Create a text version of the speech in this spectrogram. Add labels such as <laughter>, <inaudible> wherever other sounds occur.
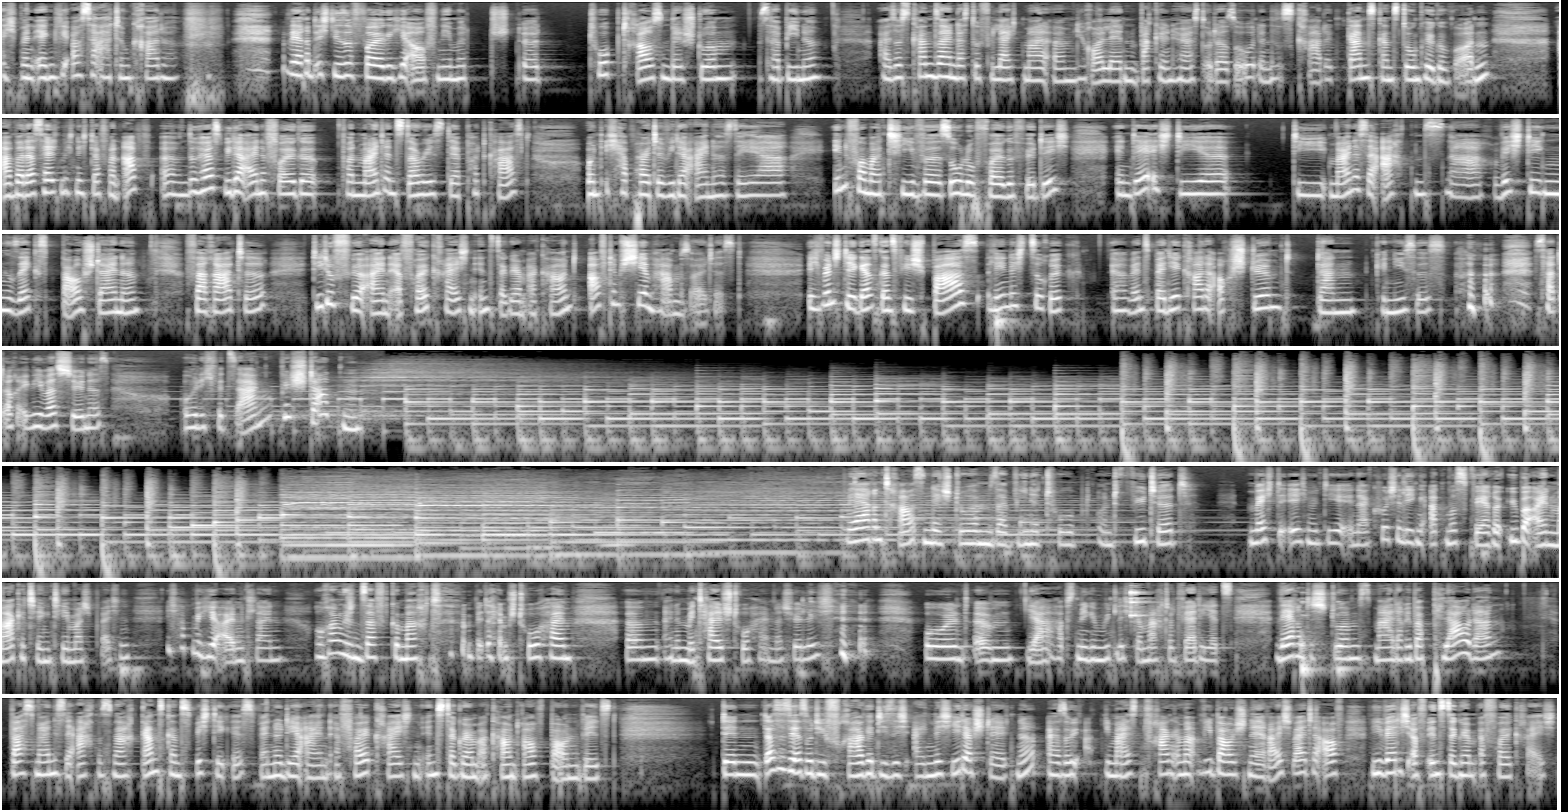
ich bin irgendwie außer Atem gerade. <laughs> Während ich diese Folge hier aufnehme, äh, tobt draußen der Sturm Sabine. Also es kann sein, dass du vielleicht mal ähm, die Rollläden wackeln hörst oder so, denn es ist gerade ganz, ganz dunkel geworden. Aber das hält mich nicht davon ab. Ähm, du hörst wieder eine Folge von Mind and Stories, der Podcast. Und ich habe heute wieder eine sehr informative Solo-Folge für dich, in der ich dir die meines Erachtens nach wichtigen sechs Bausteine verrate, die du für einen erfolgreichen Instagram-Account auf dem Schirm haben solltest. Ich wünsche dir ganz, ganz viel Spaß. Lehn dich zurück. Äh, Wenn es bei dir gerade auch stürmt, dann genieße es. <laughs> es hat auch irgendwie was Schönes. Und ich würde sagen, wir starten. Draußen der Sturm Sabine tobt und wütet, möchte ich mit dir in einer kuscheligen Atmosphäre über ein Marketing-Thema sprechen. Ich habe mir hier einen kleinen Orangensaft gemacht <laughs> mit einem Strohhalm, ähm, einem Metallstrohhalm natürlich. <laughs> Und ähm, ja, habe es mir gemütlich gemacht und werde jetzt während des Sturms mal darüber plaudern, was meines Erachtens nach ganz, ganz wichtig ist, wenn du dir einen erfolgreichen Instagram-Account aufbauen willst. Denn das ist ja so die Frage, die sich eigentlich jeder stellt. Ne? Also die meisten fragen immer, wie baue ich schnell Reichweite auf? Wie werde ich auf Instagram erfolgreich?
